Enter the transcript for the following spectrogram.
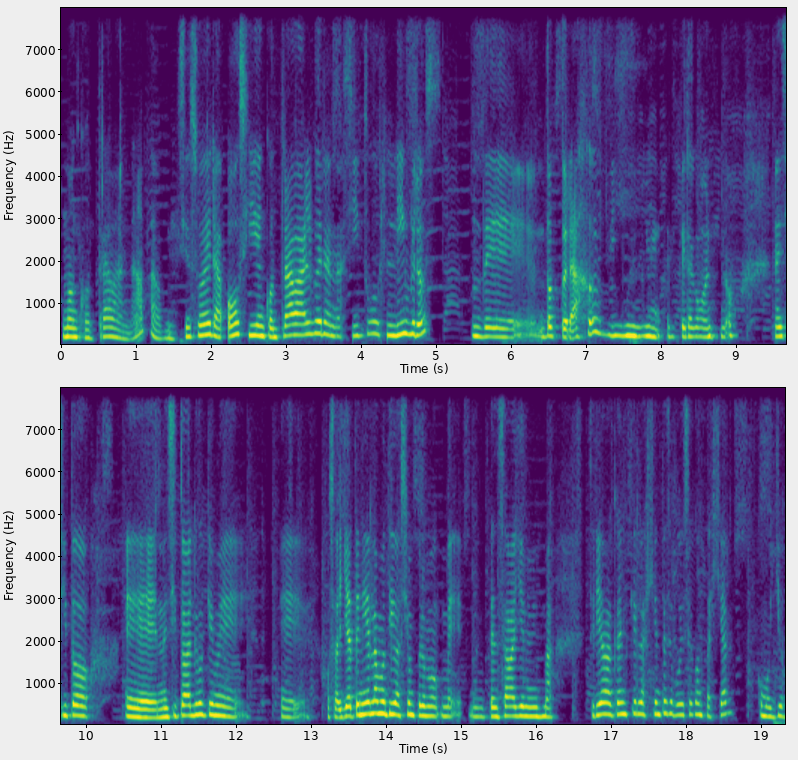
no encontraba nada, si eso era, o si encontraba algo eran así tus libros de doctorado y, era como, no, necesito, eh, necesito algo que me, eh, o sea, ya tenía la motivación, pero me, pensaba yo misma, sería bacán que la gente se pudiese contagiar como yo.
